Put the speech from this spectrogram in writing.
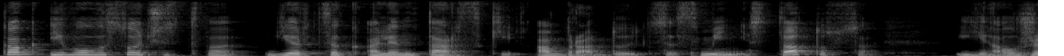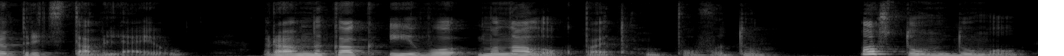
как его высочество, герцог Алентарский, обрадуется смене статуса, я уже представляю. Равно как и его монолог по этому поводу. А что он думал?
